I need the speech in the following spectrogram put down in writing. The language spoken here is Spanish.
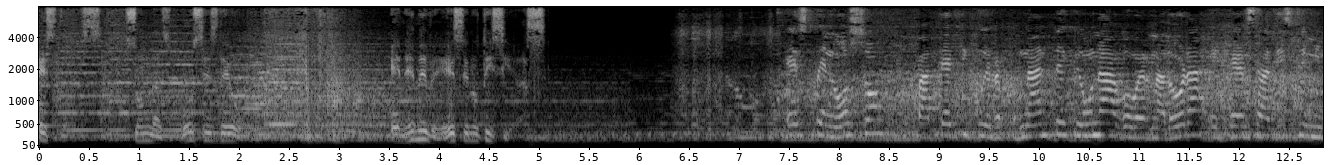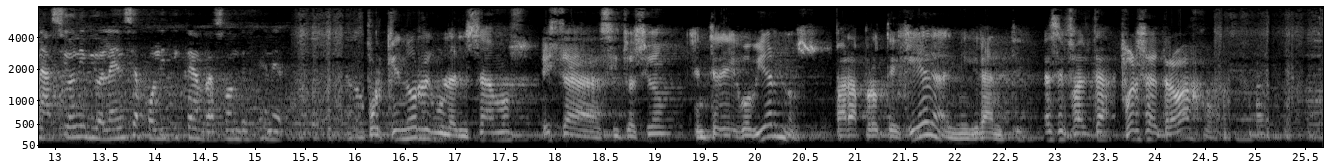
Estas son las voces de hoy en MBS Noticias. Es penoso, patético y repugnante que una gobernadora ejerza discriminación y violencia política en razón de género. ¿Por qué no regularizamos esta situación entre gobiernos para proteger al migrante? Hace falta fuerza de trabajo.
